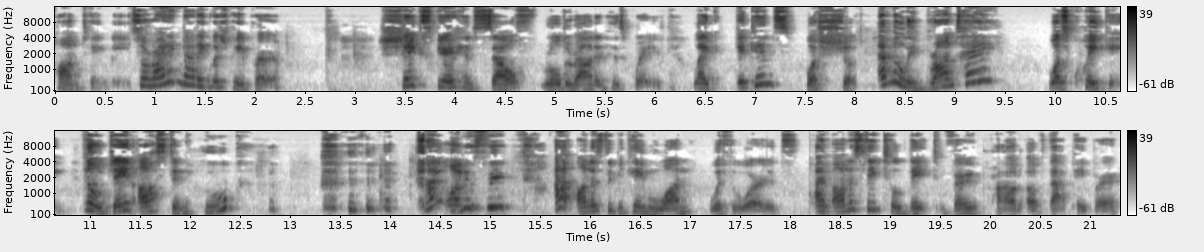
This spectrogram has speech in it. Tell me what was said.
haunting me. So writing that English paper, Shakespeare himself rolled around in his grave. Like Dickens was shook. Emily Bronte was quaking. No, Jane Austen, who? I honestly, I honestly became one with words. I'm honestly till date very proud of that paper,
